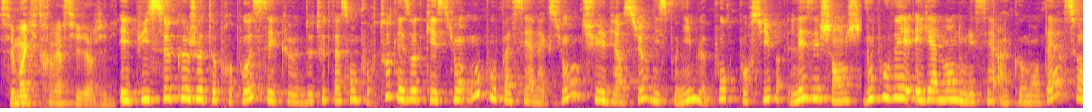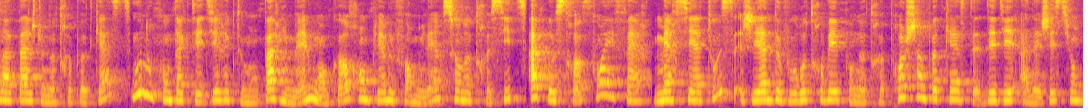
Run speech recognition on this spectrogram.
C'est moi qui te remercie Virginie. Et puis ce que je te propose, c'est que de toute façon, pour toutes les autres questions ou pour passer à l'action, tu es bien sûr disponible pour poursuivre les échanges. Vous pouvez également nous laisser un commentaire sur la page de notre podcast ou nous contacter directement par email ou encore remplir le formulaire sur notre site apostrophe.fr. Merci à tous, j'ai hâte de vous retrouver pour notre prochain podcast dédié à la gestion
